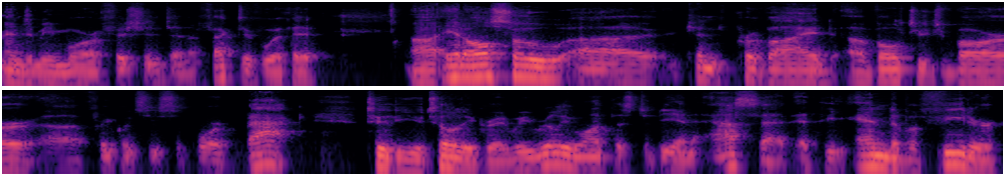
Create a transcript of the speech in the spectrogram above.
and to be more efficient and effective with it. Uh, it also uh, can provide a voltage VAR uh, frequency support back to the utility grid. We really want this to be an asset at the end of a feeder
